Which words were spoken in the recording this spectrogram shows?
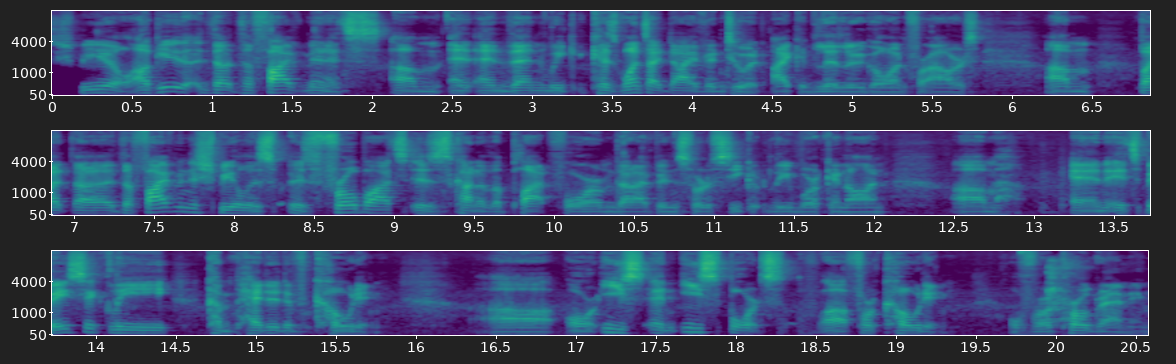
spiel. I'll give you the, the five minutes, um, and, and then we because once I dive into it, I could literally go on for hours. Um, but uh, the five minute spiel is is Frobots is kind of the platform that I've been sort of secretly working on, um, and it's basically competitive coding, uh, or e and esports uh, for coding or for programming.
